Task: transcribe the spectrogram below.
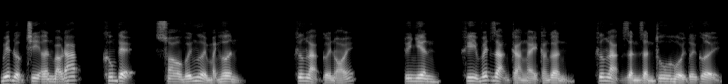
biết được tri ân báo đáp, không tệ, so với người mạnh hơn. Khương lạc cười nói. Tuy nhiên, khi vết dạn càng ngày càng gần, khương lạc dần dần thu hồi tươi cười,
